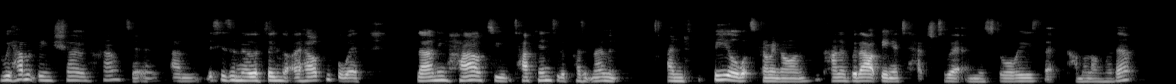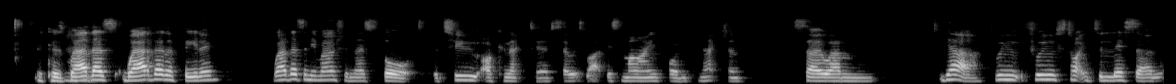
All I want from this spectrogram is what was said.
We haven't been shown how to. Um, this is another thing that I help people with learning how to tap into the present moment and feel what's going on kind of without being attached to it and the stories that come along with it because mm-hmm. where there's where there's a feeling where there's an emotion there's thought the two are connected so it's like this mind body connection so um yeah through through starting to listen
